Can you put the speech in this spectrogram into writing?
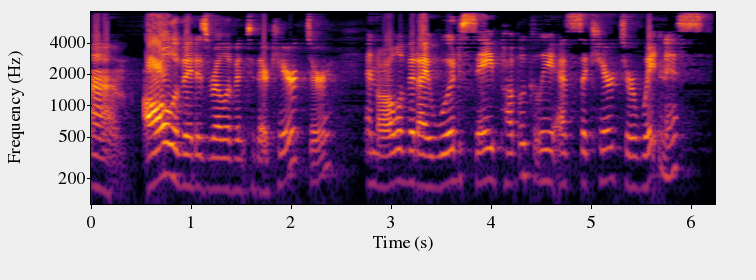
Um, all of it is relevant to their character, and all of it I would say publicly as a character witness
